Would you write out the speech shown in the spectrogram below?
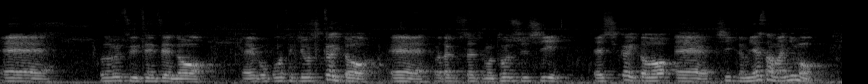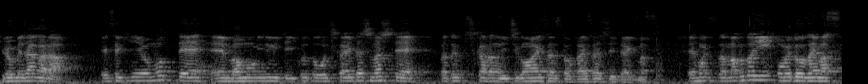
えーこの臼井先生の、えーご功績をしっかりと、えー私たちも踏襲し、えーしっかりと、えー地域の皆様にも広めながら、えー責任を持って、えー守り抜いていくことをお誓いいたしまして私からの一言挨拶と返させていただきます、えー本日は誠におめでとうございます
